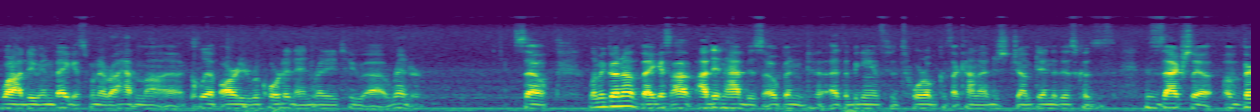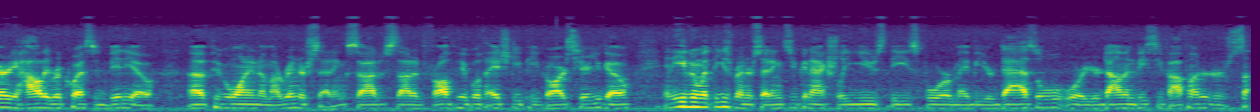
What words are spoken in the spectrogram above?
what I do in Vegas whenever I have my uh, clip already recorded and ready to uh, render. So let me go to Vegas. I, I didn't have this opened at the beginning of the tutorial because I kind of just jumped into this because this is actually a, a very highly requested video of people wanting to know my render settings. So I decided for all the people with HD PVRs, here you go. And even with these render settings, you can actually use these for maybe your Dazzle or your Diamond VC500 or some,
